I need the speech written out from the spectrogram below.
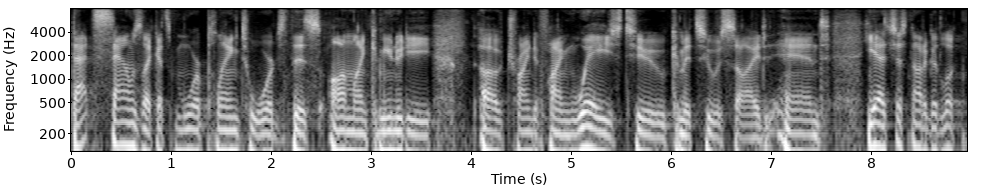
That sounds like it's more playing towards this online community of trying to find ways to commit suicide. And yeah, it's just not a good look.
